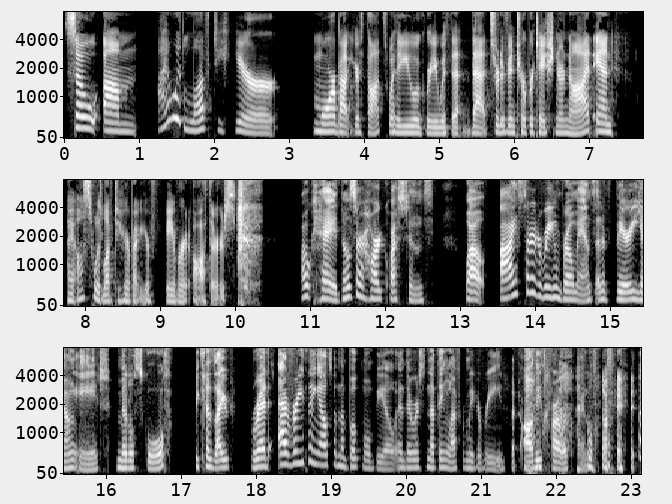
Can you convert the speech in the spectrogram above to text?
so um i would love to hear more about your thoughts, whether you agree with that, that sort of interpretation or not. And I also would love to hear about your favorite authors. Okay, those are hard questions. Well, I started reading romance at a very young age, middle school, because I read everything else in the bookmobile and there was nothing left for me to read but all Oh these Harlequins. I love it.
